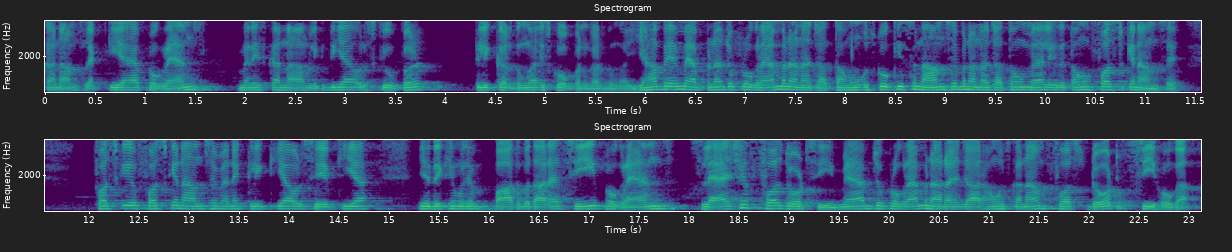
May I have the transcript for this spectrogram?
का नाम सेलेक्ट किया है प्रोग्राम्स मैंने इसका नाम लिख दिया और उसके ऊपर क्लिक कर दूँगा, इसको ओपन कर दूँगा। यहाँ पे मैं अपना जो प्रोग्राम बनाना चाहता हूँ, उसको किस नाम से बनाना चाहता हूँ, मैं लिख देता हूँ फ़र्स्ट के नाम से। फ़र्स्ट के फ़र्स्ट के नाम से मैंने क्लिक किया और सेव किया। ये देखिए, मुझे बात बता रहा है C programs slash first dot C मैं अब जो प्रोग्राम बना रहा, जा रहा हूँ, उसका नाम फ़र्स्ट डॉट सी होगा।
